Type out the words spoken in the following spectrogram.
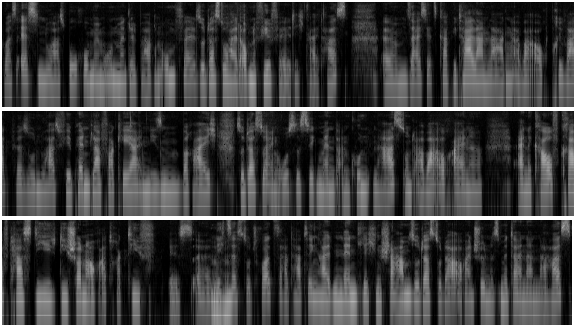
Du hast Essen, du hast Bochum im unmittelbaren Umfeld, sodass du halt auch eine Vielfältigkeit hast. Ähm, sei es jetzt Kapitalanlagen, aber auch Privatpersonen. Du hast viel Pendlerverkehr in diesem Bereich, sodass du ein großes Segment an Kunden hast und aber auch eine, eine Kaufkraft hast, die, die schon auch attraktiv ist. Äh, Mhm. nichtsdestotrotz hat Hatting halt einen ländlichen Charme, sodass du da auch ein schönes Miteinander hast,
